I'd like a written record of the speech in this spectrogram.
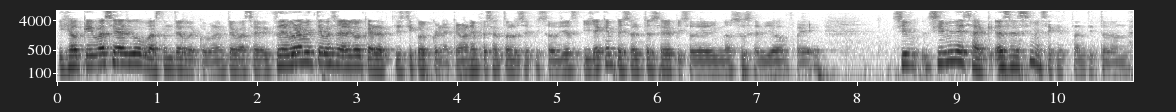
dije, ok, va a ser algo bastante recurrente, va a ser, seguramente va a ser algo característico con la que van a empezar todos los episodios. Y ya que empezó el tercer episodio y no sucedió, fue... Sí, sí me saqué, o sea, sí me saqué tantito de onda.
